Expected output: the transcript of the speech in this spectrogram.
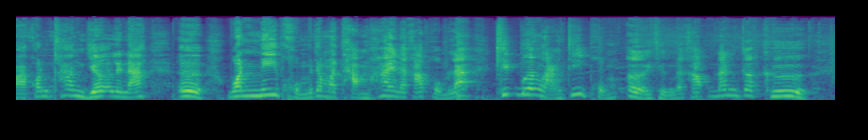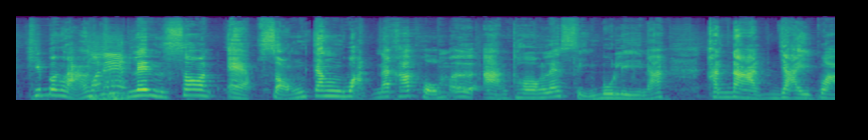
มาค่อนข้างเยอะเลยนะ เออ วันนี้ผมจะมาทำให้นะครับผมและคลิปเบื้องหลังที่ผมเอ่ยถึงนะครับ นั่นก็คือ คลิปเบื้องหลังวันนี้ เล่นซ่อนแอบ 2 จังหวัดนะครับผมเอออ่างทองและสิงห์บุรีนะ ขนาดใหญ่กว่า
